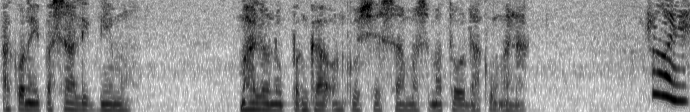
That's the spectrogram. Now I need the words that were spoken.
Ako na ipasalig nimo. Mahalo ng panggaon ko siya sama sa matuod akong anak. Roy,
